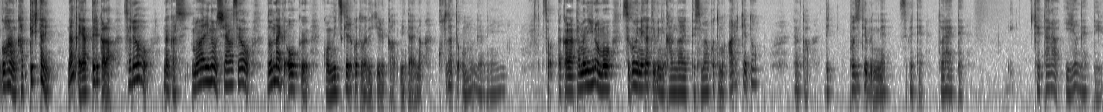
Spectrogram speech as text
ご飯買ってきたりなんかやってるからそれをなんか周りの幸せをどんだけ多くこう見つけることができるかみたいなことだと思うんだよね。そう。だからたまにヒロもすごいネガティブに考えてしまうこともあるけどなんかでポジティブにね全て捉えていけたらいいよねっていう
